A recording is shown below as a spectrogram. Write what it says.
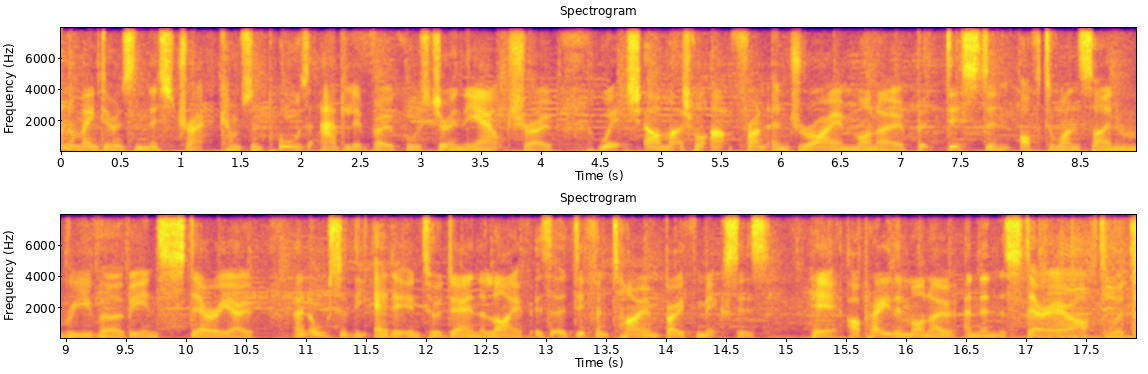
final main difference in this track comes from Paul's ad lib vocals during the outro, which are much more upfront and dry in mono, but distant, off to one side and reverby in stereo. And also the edit into A Day in the Life is at a different time in both mixes. Here, I'll play the mono and then the stereo afterwards.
